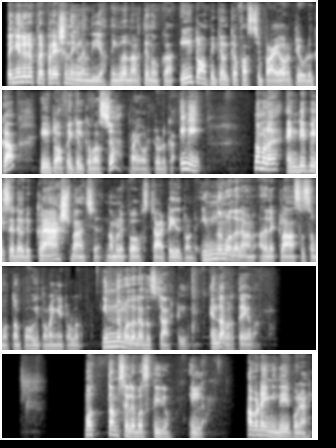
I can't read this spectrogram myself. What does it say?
അപ്പൊ ഇങ്ങനെ ഒരു പ്രിപ്പറേഷൻ നിങ്ങൾ എന്ത് ചെയ്യുക? നിങ്ങൾ നടത്തി നോക്കുക. ഈ ടോപ്പിക്കുകൾക്ക് ഫസ്റ്റ് പ്രയോറിറ്റി കൊടുക്കുക. ഈ ടോപ്പിക്കുകൾക്ക് ഫസ്റ്റ് പ്രയോറിറ്റി കൊടുക്കുക. ഇനി നമ്മൾ എൻ ഡി പി സിയുടെ ഒരു ക്രാഷ് ബാച്ച് നമ്മളിപ്പോൾ സ്റ്റാർട്ട് ചെയ്തിട്ടുണ്ട്. ഇന്ന് മുതലാണ് അതിലെ ക്ലാസ്സസ് മൊത്തം പോയി തുടങ്ങിയിട്ടുള്ളത്. ഇന്ന് മുതൽ അത് സ്റ്റാർട്ട് ചെയ്തു എന്താ പ്രത്യേകത? മൊത്തം സിലബസ് തീരും. ഇല്ല. അവിടെയും ഇതേപോലെയാണ്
